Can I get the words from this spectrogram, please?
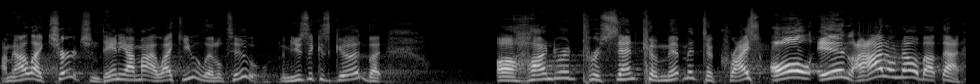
I mean, I like church, and Danny, I, might, I like you a little too. The music is good, but 100% commitment to Christ, all in? I don't know about that.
